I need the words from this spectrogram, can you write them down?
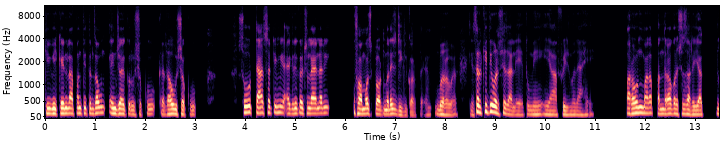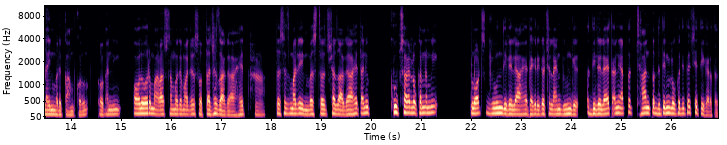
की विकेंडला आपण तिथं जाऊन एन्जॉय करू शकू राहू शकू. सो त्यासाठी मी ॲग्रिकल्चर लँड आणि फार्म हाऊस प्लॉटमध्येच डील करतोय. बरोबर. सर किती वर्ष झाले तुम्ही या फील्डमध्ये आहे? अराऊंड मला पंधरा वर्ष झाले या लाईनमध्ये काम करून Okay. आणि ऑल ओव्हर महाराष्ट्रामध्ये माझ्या स्वतःच्या जागा आहेत. हां. तसेच माझ्या इन्व्हेस्टर्सच्या जागा आहेत आणि खूप साऱ्या लोकांना मी प्लॉट्स घेऊन दिलेले आहेत ॲग्रिकल्चर लँड घेऊन दिलेले आहेत आणि आता छान पद्धतीने लोक तिथे शेती करतात.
